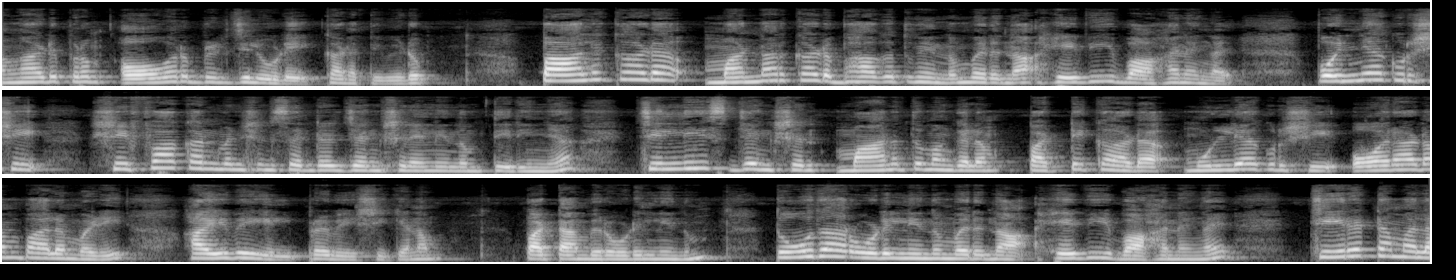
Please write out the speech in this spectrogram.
അങ്ങാടിപ്പുറം ഓവർബ്രിഡ്ജിലൂടെ കടത്തിവിടും. പാലക്കാട് മണ്ണാർക്കാട് ഭാഗത്തു നിന്നും വരുന്ന ഹെവി വാഹനങ്ങൾ പൊന്നാകുറിശി ഷിഫ കൺവെൻഷൻ സെന്റർ ജംഗ്ഷനിൽ നിന്നും തിരിഞ്ഞ് ചില്ലീസ് ജംഗ്ഷൻ മാനത്തുമംഗലം പട്ടിക്കാട് മുള്ളിയാകുർശി ഓരാടം പാലം വഴി ഹൈവേയിൽ പ്രവേശിക്കണം. പട്ടാമ്പി റോഡിൽ നിന്നും തൂത റോഡിൽ നിന്നും വരുന്ന ഹെവി വാഹനങ്ങൾ ചീരട്ടമല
